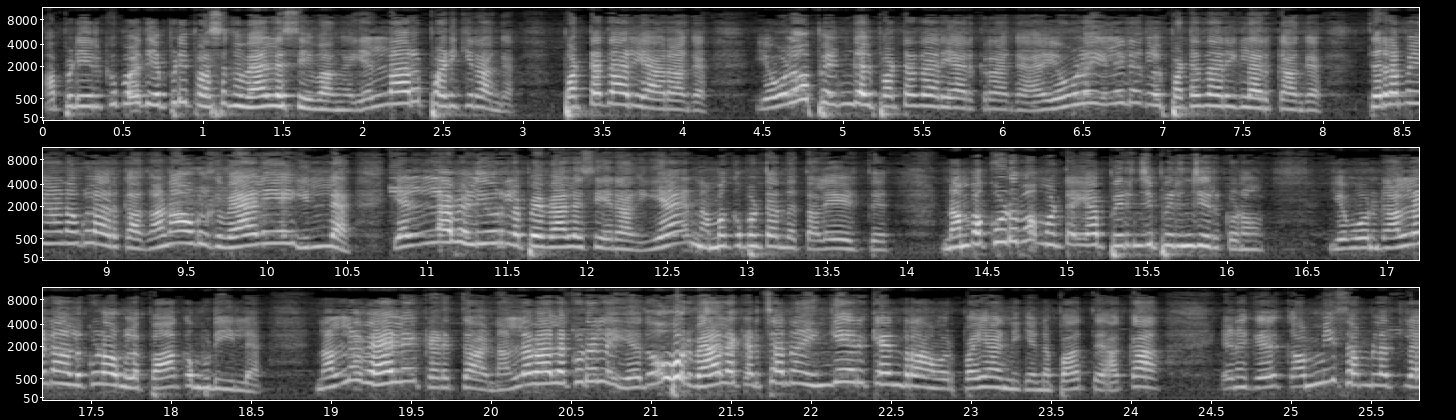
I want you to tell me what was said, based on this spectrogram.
அப்படி இருக்கும்போது எப்படி பசங்க வேலை செய்வாங்க? எல்லாரும் படிக்கிறாங்க. பட்டதாரி ஆறாங்க எவ்வளவு பெண்கள் பட்டதாரியா இருக்கிறாங்க? எவ்வளவு இளைஞர்கள் பட்டதாரிகளா இருக்காங்க? திறமையானவங்களா இருக்காங்க. ஆனா அவங்களுக்கு வேலையே இல்லை. எல்லா வெளியூர்ல போய் வேலை செய்யறாங்க ஏன் நமக்கு மட்டும் அந்த தலையெழுத்து? நம்ம குடும்பம் மட்டும் ஏன் பிரிஞ்சு பிரிஞ்சு இருக்கணும்? ஒரு நல்ல நாள் கூட அவங்கள பார்க்க முடியல. நல்ல வேலை கிடைத்தா நல்ல வேலை கூட இல்லை ஏதோ ஒரு வேலை கிடைச்சா நான் இங்கே இருக்கேன்றான் ஒரு பையன் இன்னைக்கு என்னை பார்த்து. அக்கா எனக்கு கம்மி சம்பளத்துல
